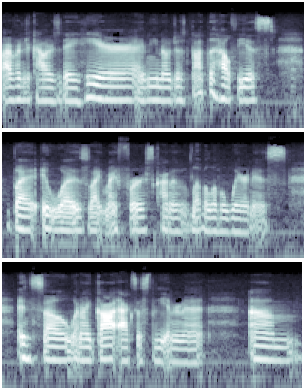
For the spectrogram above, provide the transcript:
500 calories a day here, and you know, just not the healthiest, but it was like my first kind of level of awareness and so when I got access to the internet, um,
